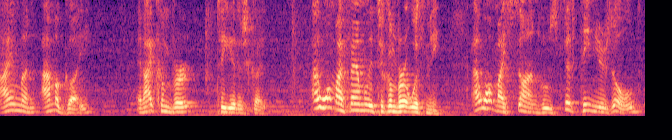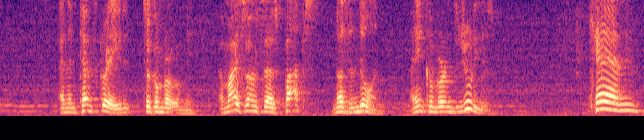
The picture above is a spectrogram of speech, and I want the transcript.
I'm, an, I'm a guy and I convert to Yiddishkeit? I want my family to convert with me. I want my son, who's 15 years old and in 10th grade, to convert with me. And my son says, Pops, nothing doing. I ain't converting to Judaism. Can,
